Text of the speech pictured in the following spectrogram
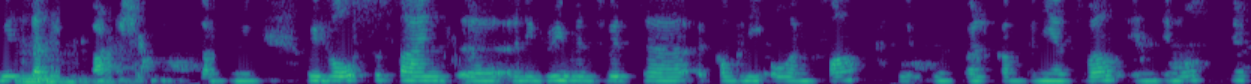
We established mm-hmm. a partnership with the company. We've also signed uh, an agreement with uh, a company OMV, who is an oil company as well in, in Austria,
